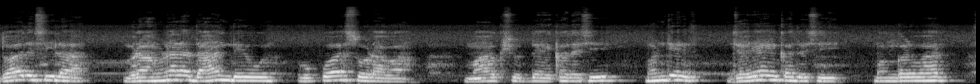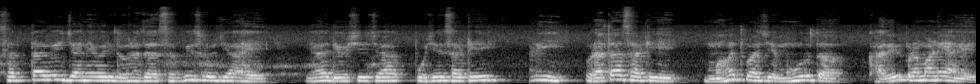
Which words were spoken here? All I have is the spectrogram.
द्वादशीला ब्राह्मणाला दान देऊन उपवास सोडावा. माघ शुद्ध एकादशी म्हणजेच जया एकादशी मंगळवार सत्तावीस जानेवारी दोन हजार सव्वीस रोजी आहे. या दिवशीच्या पूजेसाठी आणि व्रतासाठी महत्त्वाचे मुहूर्त खालीलप्रमाणे आहेत.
